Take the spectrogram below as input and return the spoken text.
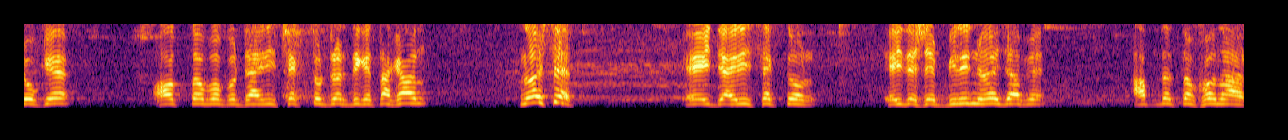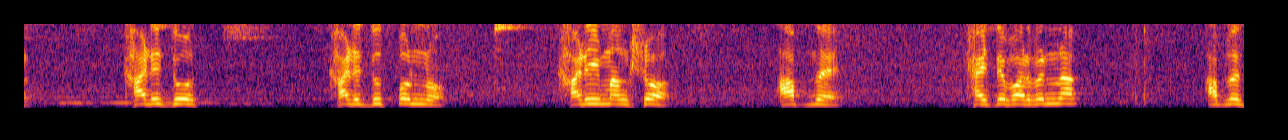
চোখে অত্যবক ডায়েরি সেক্টরটার দিকে তাকান। নয়সে এই ডায়েরি সেক্টর এই দেশে বিলীন হয়ে যাবে। আপনার তখন আর খাঁটি দুধ খাঁটি দুধ পণ্য খাঁটি মাংস আপনি খাইতে পারবেন না। আপনার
